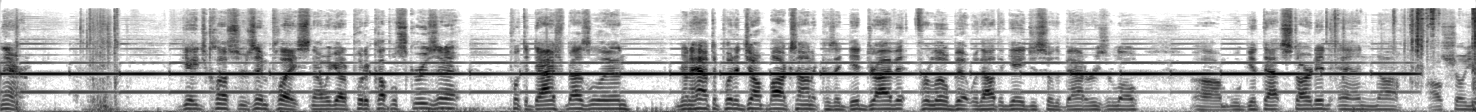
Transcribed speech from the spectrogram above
There. Gauge cluster's in place. Now we got to put a couple screws in it, put the dash bezel in. I'm going to have to put a jump box on it because I did drive it for a little bit without the gauges so the batteries are low. Um, we'll get that started and uh, I'll show you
